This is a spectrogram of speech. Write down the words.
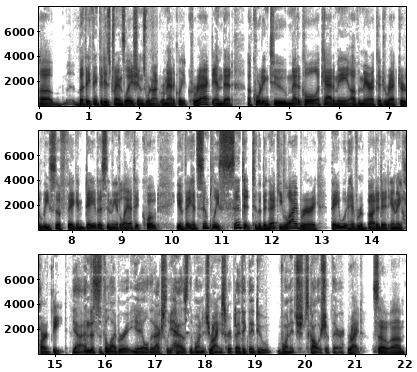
uh, but they think that his translations were not grammatically correct, and that according to Medieval Academy of America director Lisa Fagan Davis in the Atlantic, quote, if they had simply sent it to the Beinecke Library, they would have rebutted it in a heartbeat. Yeah. And this is the library at Yale that actually has the Voynich manuscript. I think they do Voynich scholarship there. Right. So, um,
